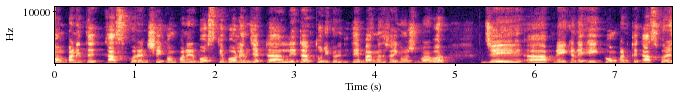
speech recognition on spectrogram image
কোম্পানিতে কাজ করেন, সেই কোম্পানির বসকে বলেন যে একটা লেটার তৈরি করে দিতে, বাংলাদেশ হাই কমিশন বরাবর, যে আপনি এখানে এই কোম্পানিতে কাজ করেন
